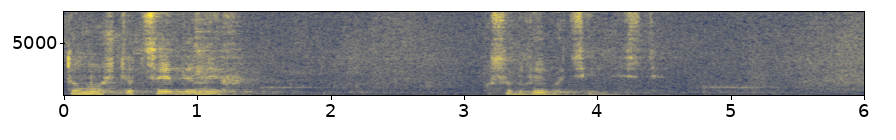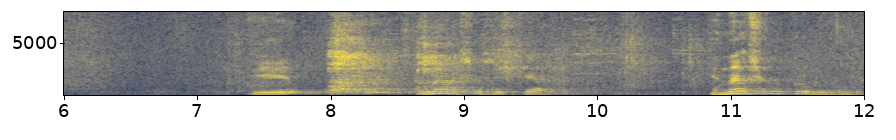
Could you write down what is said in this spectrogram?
тому що це для них особлива цінність. І наше життя і наше випробування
